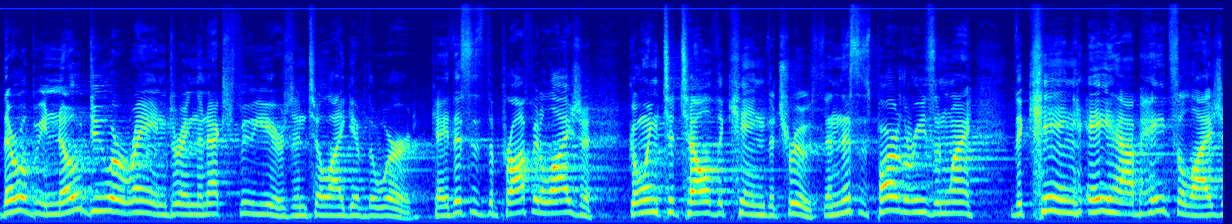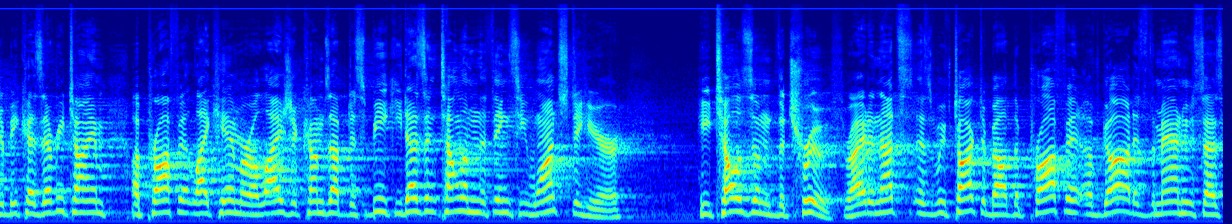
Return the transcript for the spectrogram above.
there will be no dew or rain during the next few years until I give the word. Okay, this is the prophet Elijah going to tell the king the truth. And this is part of the reason why the king Ahab hates Elijah because every time a prophet like him or Elijah comes up to speak, he doesn't tell him the things he wants to hear. He tells them the truth, right? And that's, as we've talked about, the prophet of God is the man who says,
